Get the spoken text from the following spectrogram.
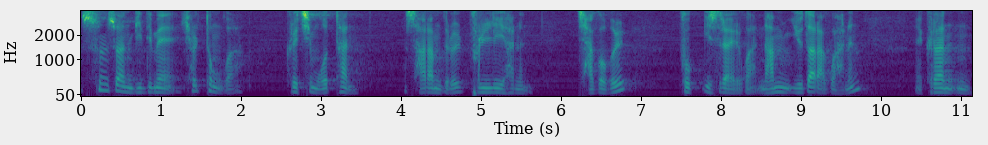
순수한 믿음의 혈통과 그렇지 못한 사람들을 분리하는 작업을 북이스라엘과 남유다라고 하는 그러한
